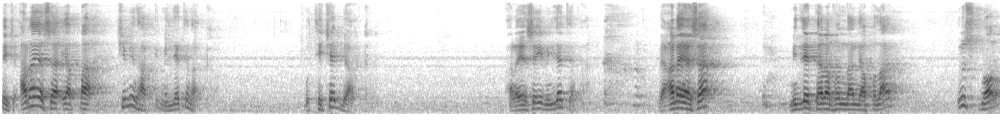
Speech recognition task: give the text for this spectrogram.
Peki anayasa yapma kimin hakkı? Milletin hakkı. Bu tekel bir hak. Anayasayı millet yapar. Ve anayasa millet tarafından yapılan üst norm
